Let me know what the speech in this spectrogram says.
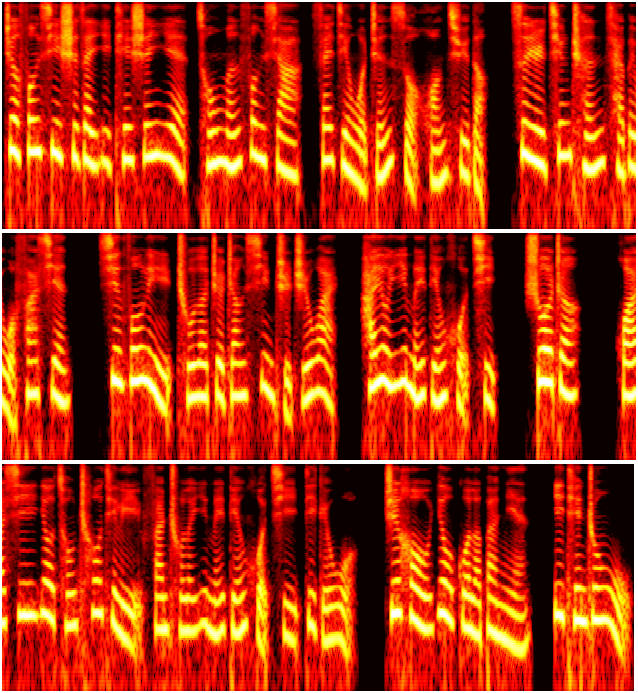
这封信是在一天深夜从门缝下塞进我诊所黄区的，次日清晨才被我发现。信封里除了这张信纸之外，还有一枚点火器。说着，华西又从抽屉里翻出了一枚点火器递给我。之后又过了半年，一天中午，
